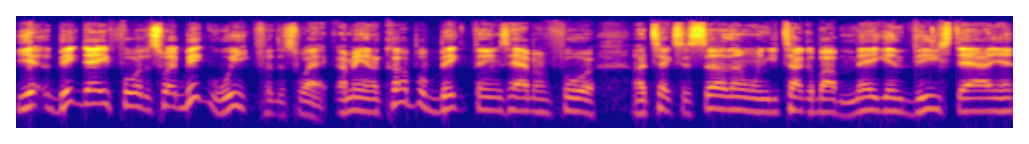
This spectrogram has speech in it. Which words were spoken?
Yeah, big day for the SWAC. Big week for the SWAC. I mean, a couple big things happen for uh, Texas Southern. When you talk about Megan Thee Stallion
